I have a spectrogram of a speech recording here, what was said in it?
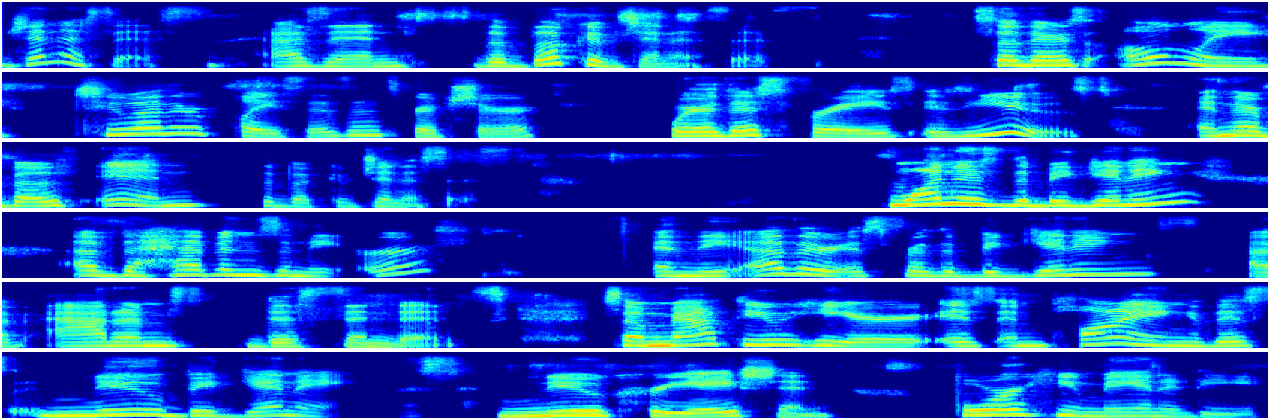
Genesis, as in the book of Genesis. So there's only two other places in scripture where this phrase is used, and they're both in the book of Genesis. One is the beginning of the heavens and the earth, and the other is for the beginnings of Adam's descendants. So Matthew here is implying this new beginning, this new creation for humanity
